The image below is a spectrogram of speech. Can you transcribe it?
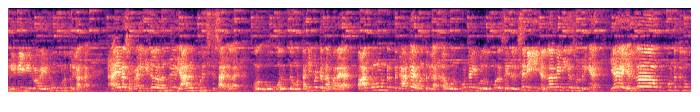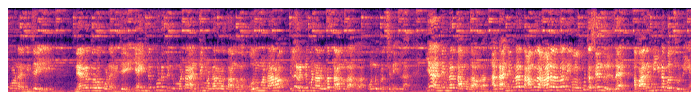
நிதி நிர்வாகம் இதுவும் கொடுத்துருக்காங்க. நான் என்ன சொல்றேன்? இதுல வந்து யாரும் குடிச்சிட்டு சாகல. ஒரு ஒரு- ஒரு ஒரு தனிப்பட்ட நபரை பார்க்கணுன்றதுக்காக வந்திருக்காங்க. ஒரு கூட்டம் இவ்வளவு கூட சேர்ந்து சரி எல்லாமே நீங்க சொல்றீங்க. ஏன் எல்லா கூட்டத்துக்கும் போன விஜய் நேரத்தோட போன விஜய். ஏன் இந்த கூட்டத்துக்கு மட்டும் அஞ்சு மணி நேரம் தாமதம்? ஒரு மணி நேரம் இல்ல ரெண்டு மணி நேரம் கூட தாமதம் ஆகலாம். ஒன்றும் பிரச்சனை இல்ல. ஏன் அஞ்சு மணி நேரம் தாமதம் ஆகலாம்? அந்த அஞ்சு மணி நேரம் தாமதம் ஆனதுதான் இவ்வளவு கூட்டம் சேர்ந்துருக்குது? அப்ப அதுக்கு நீங்க என்ன பதில் சொல்றீங்க?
